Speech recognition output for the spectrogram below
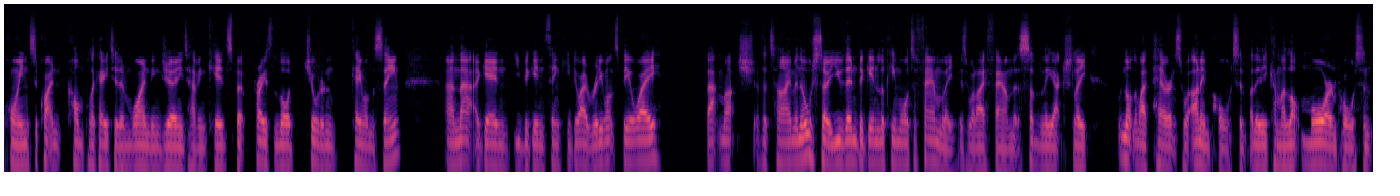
point. It's quite a complicated and winding journey to having kids, but praise the Lord, children came on the scene. And that again, you begin thinking, do I really want to be away? That much of the time. And also, you then begin looking more to family, is what I found that suddenly actually, not that my parents were unimportant, but they become a lot more important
